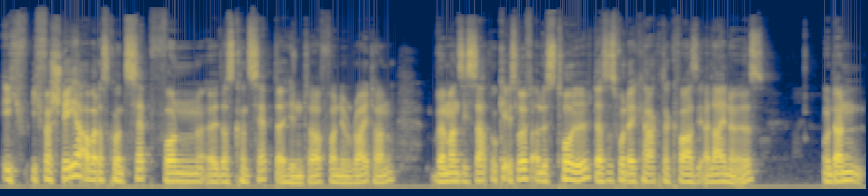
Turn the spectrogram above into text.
Ich, ich verstehe aber das Konzept von, äh, das Konzept dahinter von den Writern, wenn man sich sagt, okay, es läuft alles toll, das ist, wo der Charakter quasi alleine ist. Und dann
